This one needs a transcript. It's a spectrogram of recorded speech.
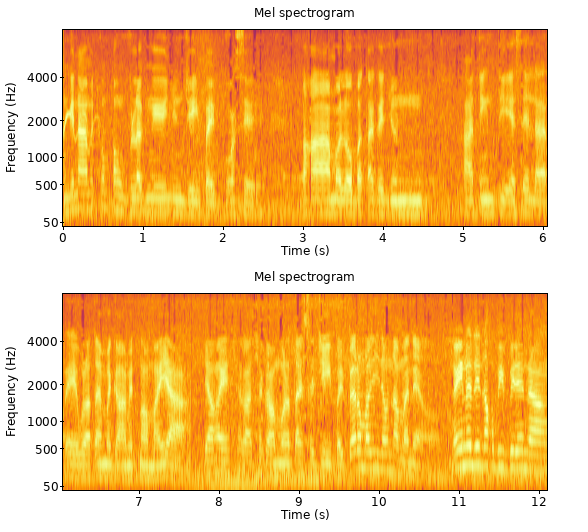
Ang ginamit kong pang vlog ngayon yung J5 ko kasi baka malobat agad yung ating DSLR eh wala tayong magamit mamaya. Kaya ngayon tsaga-tsaga muna tayo sa J5 pero malinaw naman eh. Oh. Ngayon na din ako bibili ng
